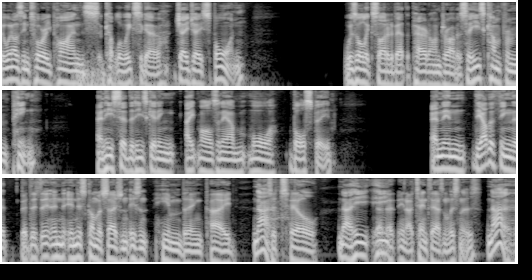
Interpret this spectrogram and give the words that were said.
But when I was in Torrey Pines a couple of weeks ago, JJ Spaun was all excited about the Paradigm driver. So he's come from Ping and he said that he's getting eight miles an hour more ball speed. And then the other thing that, But in in this conversation, isn't him being paid no, to tell No, he he. Uh, uh, you know, ten thousand listeners. No,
